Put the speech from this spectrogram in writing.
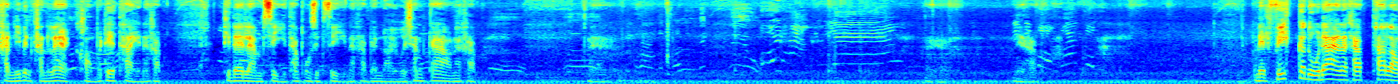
คันนี้เป็นคันแรกของประเทศไทยนะครับ ที่ได้ RAM 4ทับ64 นะครับ Android เวอร์ชัน9นะครับนี่ครับ Netflix ก็ดูได้นะครับ ถ้าเรา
